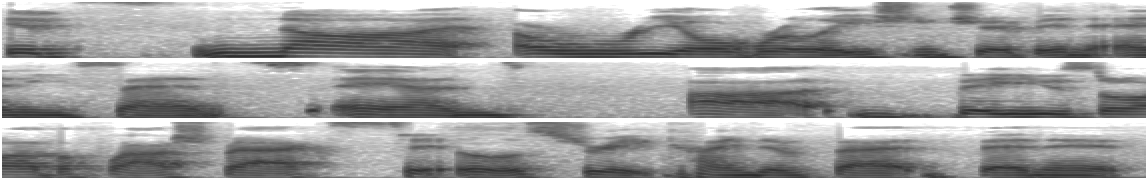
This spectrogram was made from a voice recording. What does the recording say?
it's not a real relationship in any sense. And uh, they used a lot of the flashbacks to illustrate kind of that Bennett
